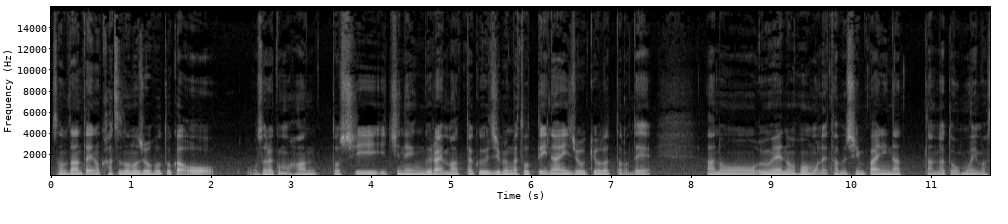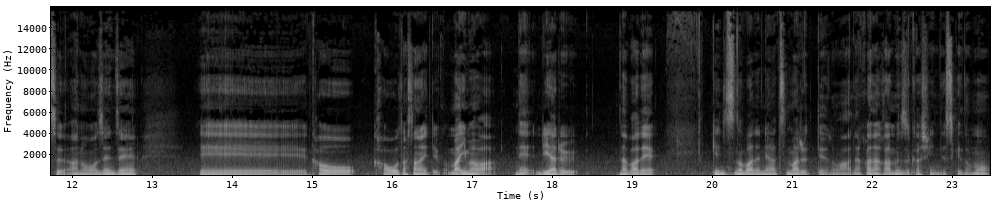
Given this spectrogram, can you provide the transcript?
その団体の活動の情報とかをおそらくもう半年1年ぐらい全く自分が取っていない状況だったのであの運営の方もね多分心配になったんだと思います。あの全然、えー、顔顔を出さないというか、まあ、今はねリアルな場で現実の場でね集まるっていうのはなかなか難しいんですけども、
